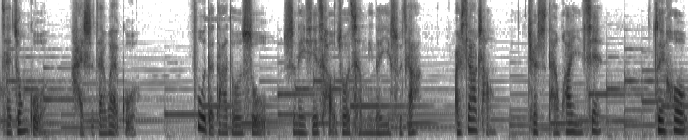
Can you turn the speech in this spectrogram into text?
在中国还是在外国，富的大多数是那些炒作成名的艺术家，而下场却是昙花一现，最后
